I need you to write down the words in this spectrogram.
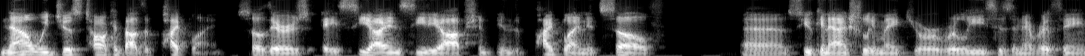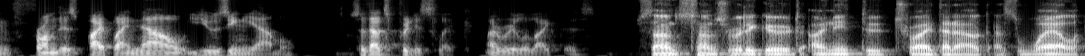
Now we just talk about the pipeline. So there's a CI and CD option in the pipeline itself uh, so you can actually make your releases and everything from this pipeline now using YAML. So that's pretty slick. I really like this. Sounds sounds really good. I need to try that out as well.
